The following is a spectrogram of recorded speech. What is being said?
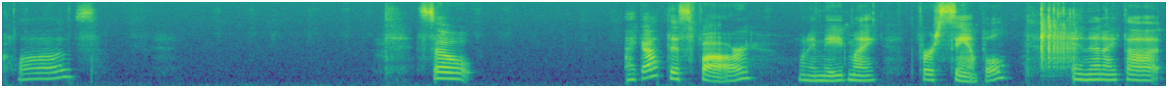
claws. So I got this far when I made my first sample and then I thought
